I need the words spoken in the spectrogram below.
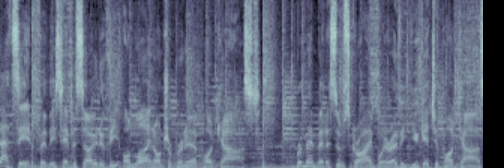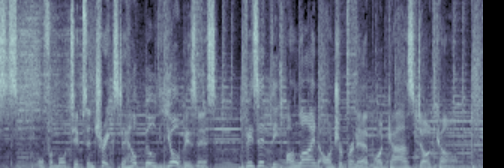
That's it for this episode of the Online Entrepreneur Podcast. Remember to subscribe wherever you get your podcasts, or for more tips and tricks to help build your business, visit the onlineentrepreneurpodcast.com.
